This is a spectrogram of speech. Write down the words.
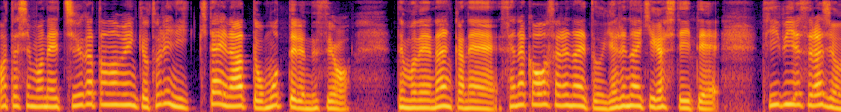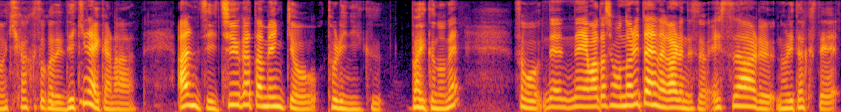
私もね、中型の免許取りに行きたいなって思ってるんですよ。でもね、なんかね、背中を押されないとやれない気がしていて、TBS ラジオの企画とかでできないかなアンジー中型免許を取りに行く。バイクのね。そう。でね私も乗りたいのがあるんですよ。SR 乗りたくて。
